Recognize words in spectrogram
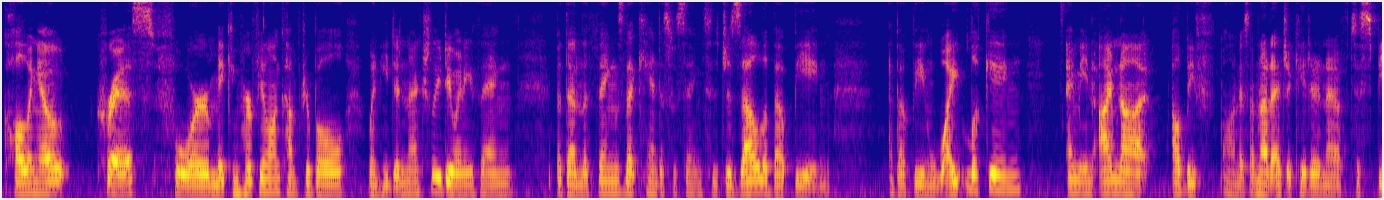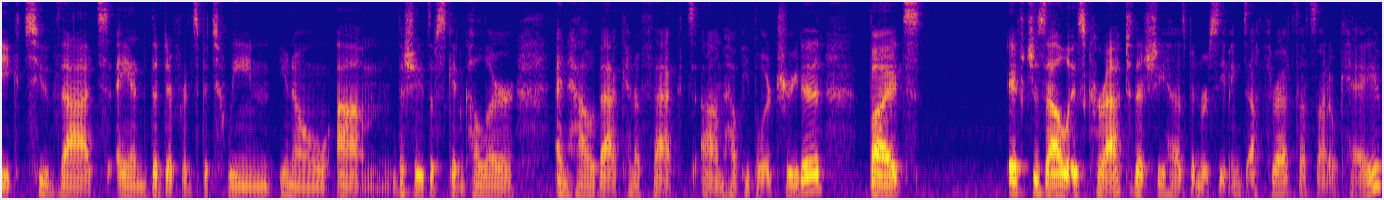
calling out chris for making her feel uncomfortable when he didn't actually do anything but then the things that candiace was saying to Gizelle about being about being white looking I mean, I'm not, I'll be honest, I'm not educated enough to speak to that and the difference between, you know, um, the shades of skin color and how that can affect um, how people are treated. But if Gizelle is correct that she has been receiving death threats, that's not okay.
